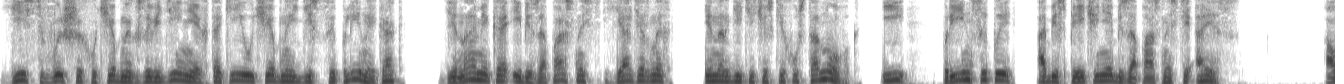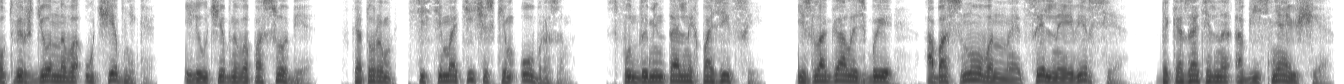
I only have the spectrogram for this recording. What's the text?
Есть в высших учебных заведениях такие учебные дисциплины, как динамика и безопасность ядерных энергетических установок и принципы обеспечения безопасности АЭС. А утвержденного учебника или учебного пособия, в котором систематическим образом, с фундаментальных позиций, излагалась бы обоснованная цельная версия, доказательно объясняющая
